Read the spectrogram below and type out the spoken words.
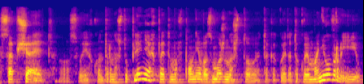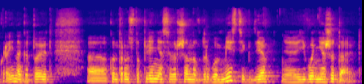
сообщает о своих контрнаступлениях, поэтому вполне возможно, что это какой-то такой маневр, и Украина готовит а, контрнаступление совершенно в другом месте, где э, его не ожидают.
